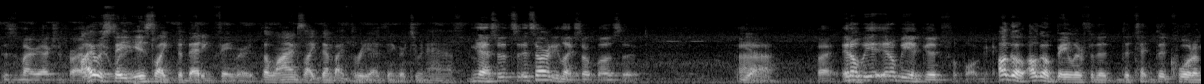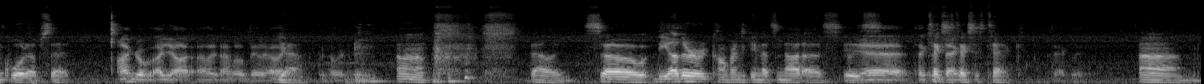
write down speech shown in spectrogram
this is my reaction for Iowa State winning. is like the betting favorite. The line's like them by three, I think, or two and a half. Yeah, so it's it's already like so close to. Uh, Yeah. But it'll be it'll be a good football game. I'll go. I'll go Baylor for the the, te- the quote unquote upset. I'll go. Uh, yeah, I, I love Baylor. I like Yeah. the color green. Um, valid. So the other conference game that's not us is yeah, Texas, Texas Tech. Texas Tech. Exactly. Um,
